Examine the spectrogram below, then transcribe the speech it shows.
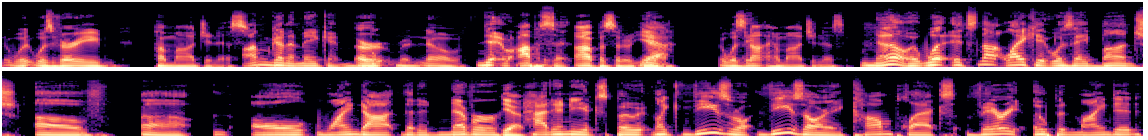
wa- was very homogenous. I'm gonna make it or no, Yeah, opposite. opposite. Yeah. Yeah. It was not homogenous. No, it was. It's not like it was a bunch of uh all Wyandotte that had never Yeah. had any exposure. Like these are these are a complex, very open minded,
